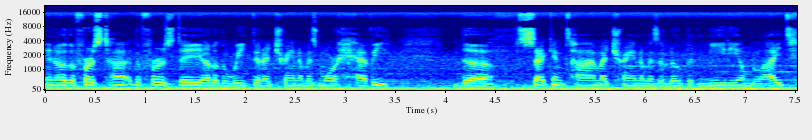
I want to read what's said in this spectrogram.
You know the first time the first day out of the week that i train them is more heavy. The second time i train them is a little bit medium light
